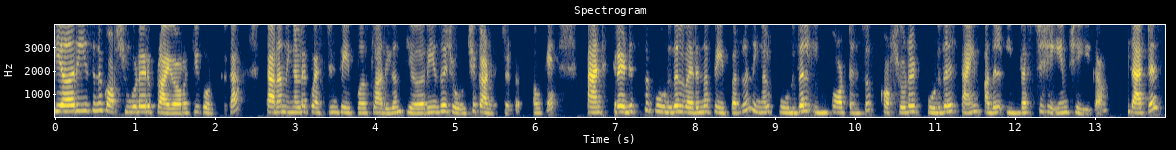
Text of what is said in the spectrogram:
തിയറീസിന് കുറച്ചും കൂടെ ഒരു പ്രയോറിറ്റി കൊടുക്കുക. കാരണം നിങ്ങളുടെ ക്വസ്റ്റ്യൻ പേപ്പേഴ്സിൽ അധികം തിയറീസ് ചോദിച്ചു കണ്ടിട്ടുണ്ട്. ഓക്കെ ആൻഡ് ക്രെഡിറ്റ്സ് കൂടുതൽ വരുന്ന പേപ്പറിന് നിങ്ങൾ കൂടുതൽ ഇമ്പോർട്ടൻസും കുറച്ചുകൂടെ കൂടുതൽ ടൈം അതിൽ ഇൻവെസ്റ്റ് ചെയ്യുകയും ചെയ്യുക. ദാറ്റ് ഇസ്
